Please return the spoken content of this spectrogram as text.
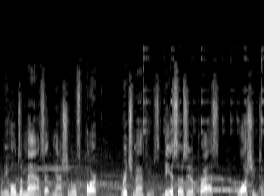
when he holds a Mass at Nationals Park. Rich Matthews, The Associated Press, Washington.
